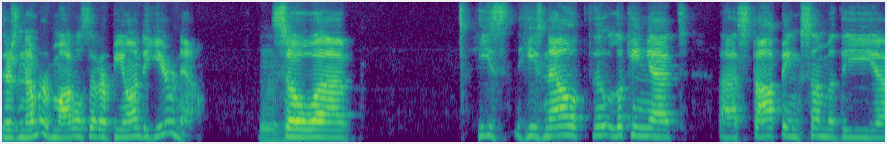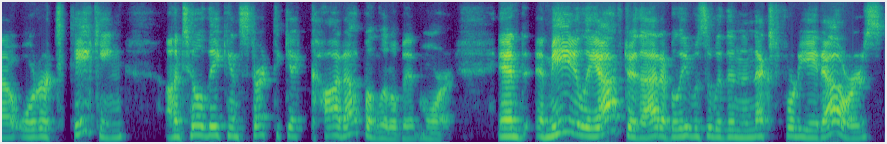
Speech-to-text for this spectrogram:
there's a number of models that are beyond a year now. Mhm. So uh, he's he's now th- looking at uh, stopping some of the uh, order taking until they can start to get caught up a little bit more. And immediately after that, I believe it was within the next 48 hours,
